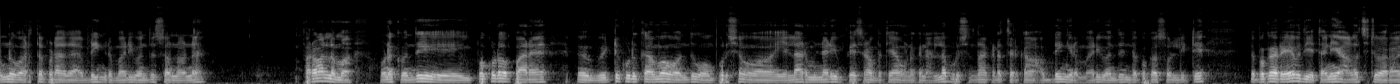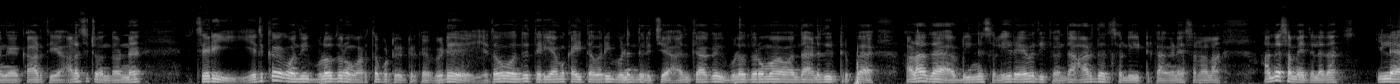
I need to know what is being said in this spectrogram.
ஒன்றும் வருத்தப்படாத அப்படிங்கிற மாதிரி வந்து சொன்னோன்னே பரவாயில்லம்மா உனக்கு வந்து இப்போ கூட பாரு விட்டு கொடுக்காம வந்து உன் புருஷன் எல்லோரும் எல்லார் முன்னாடியும் பேசுகிறான் பார்த்தியா உனக்கு நல்ல புருஷன் தான் கிடச்சிருக்கான் அப்படிங்கிற மாதிரி வந்து இந்த பக்கம் சொல்லிவிட்டு இந்த பக்கம் ரேவதியை தனியாக அழைச்சிட்டு வராங்க கார்த்தியை அழைச்சிட்டு வந்தோடனே சரி எதுக்காக வந்து இவ்வளோ தூரம் வருத்தப்பட்டுக்கிட்டு இருக்க? விடு ஏதோ வந்து தெரியாமல் கை தவறி விழுந்துருச்சு. அதுக்காக இவ்வளோ தூரமாக வந்து அழுதுகிட்டு இருப்ப? அழாத அப்படின்னு சொல்லி ரேவதிக்கு வந்து ஆறுதல் சொல்லிகிட்டு இருக்காங்கன்னே சொல்லலாம். அந்த சமயத்தில் தான் இல்லை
